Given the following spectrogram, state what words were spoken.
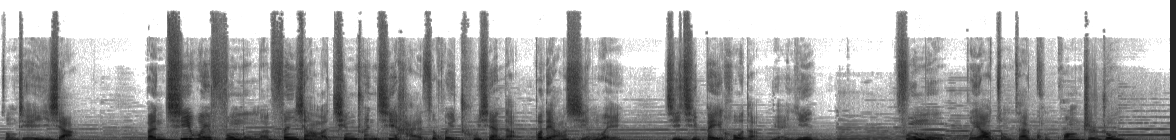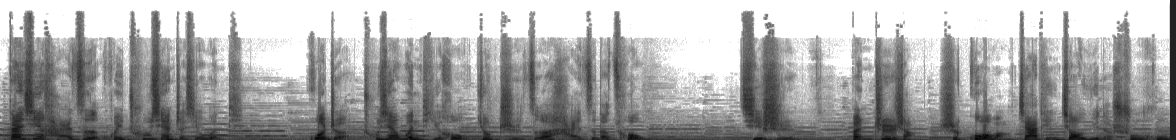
总结一下，本期为父母们分享了青春期孩子会出现的不良行为及其背后的原因。父母不要总在恐慌之中，担心孩子会出现这些问题，或者出现问题后就指责孩子的错误。其实，本质上是过往家庭教育的疏忽。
